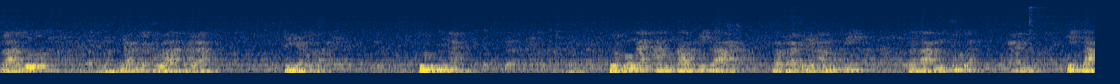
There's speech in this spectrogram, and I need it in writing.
Lalu yang kedua adalah dia dukungan. Dukungan antar kita sebagai alumni, tetapi juga dengan kita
